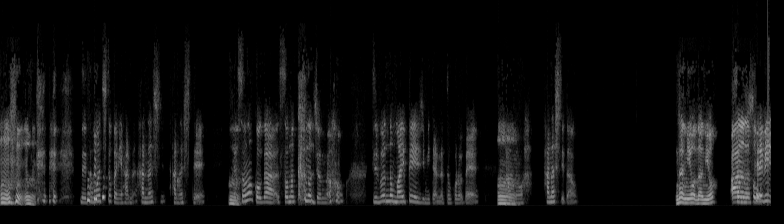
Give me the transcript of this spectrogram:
うん。うん。で、友達とかに話話して、で、うん。その子が、その彼女の自分のマイページみたいなところで、うん。あの、話してたの。何を？何を？そあのテレビ、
